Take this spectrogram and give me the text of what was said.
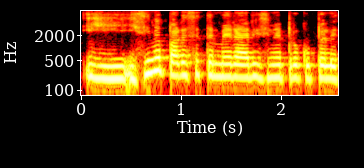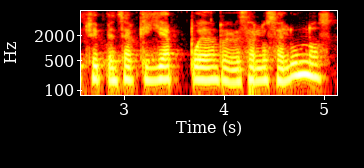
Y, y sí me parece temerario y sí me preocupa el hecho de pensar que ya puedan regresar los alumnos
